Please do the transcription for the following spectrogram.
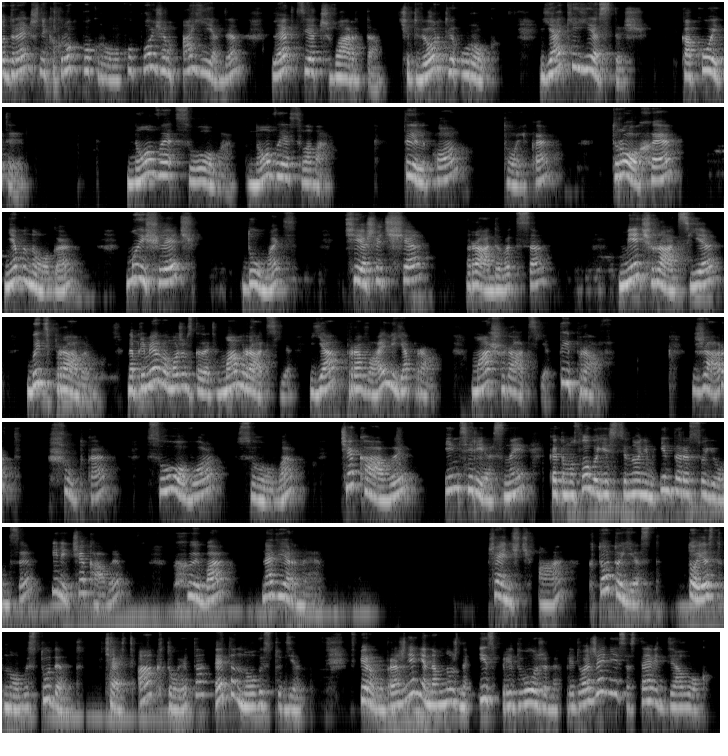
Подрęcznik krok po kroku, poziom A1, lekcja czwarta, czwarty urok. Jaki jesteś? Какой ты? Новое слово, новые слова. Tylko, только, trochę, немного, myśleć, думать, się, радоваться, mieć rację, быть правым. Например, мы можем сказать «мам рация» – «я права» или «я прав». «Маш рация» – «ты прав». Жарт – шутка, слово – слово, цікавий, интересный. К этому слову есть синоним интересуjący или цікавий, хыба, наверное. Część А – кто-то есть, то есть новый студент. Часть А – кто это? Это новый студент. В первом упражнении нам нужно из предложенных предложений составить диалог.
